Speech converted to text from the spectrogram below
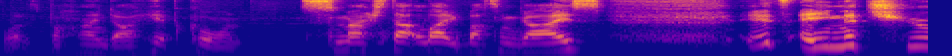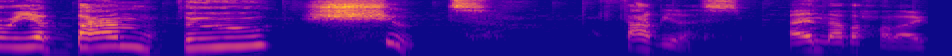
what's behind our hip corn. Smash that like button, guys. It's a Naturia Bamboo Shoot. Fabulous. Another holo.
